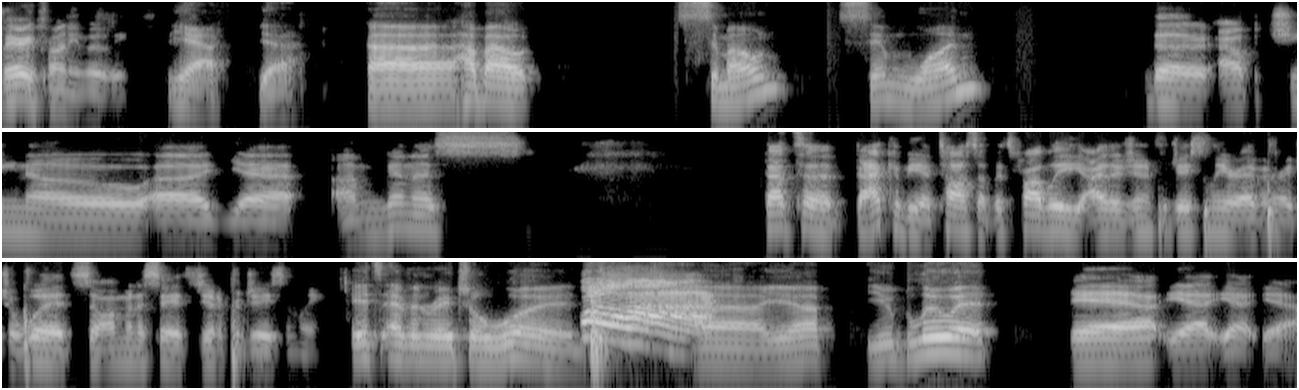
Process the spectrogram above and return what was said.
Very funny movie. Yeah, yeah. Uh, how about Simone? Sim One? The Al Pacino. Uh, yeah, I'm gonna. S- that's a that could be a toss up. It's probably either Jennifer Jason Leigh or Evan Rachel Wood. So I'm gonna say it's Jennifer Jason Leigh. It's Evan Rachel Wood. Ah! Uh, yep, you blew it. Yeah, yeah, yeah, yeah.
